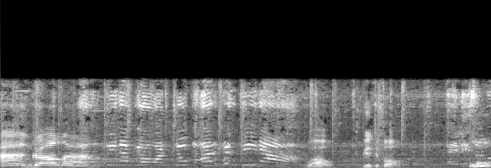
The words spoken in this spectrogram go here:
Angola! Wow, beautiful. Oh,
